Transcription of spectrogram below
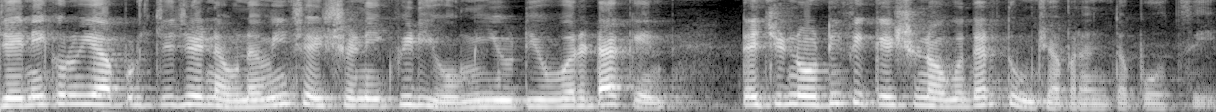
जेणेकरून यापुढचे जे नवनवीन शैक्षणिक व्हिडिओ मी यूट्यूबवर टाकेन त्याची नोटिफिकेशन अगोदर तुमच्यापर्यंत पोहोचेल.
